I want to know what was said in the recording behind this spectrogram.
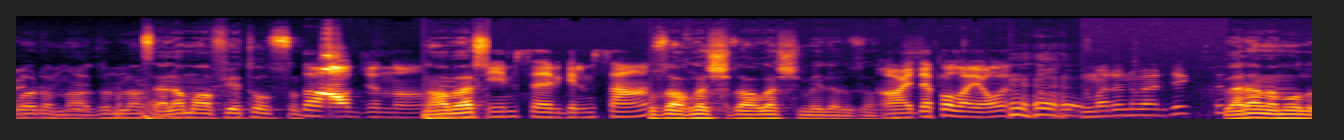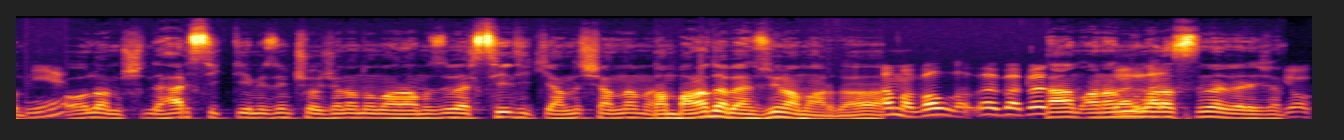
koyarım ha dur lan. Selam afiyet olsun. Sağ ol canım. Ne haber? İyiyim sevgilim sen. Uzaklaş uzaklaşın beyler uzaklaş. Ay depola yol. Numaranı vereceksin. Veremem oğlum. Niye? Oğlum şimdi her siktiğimizin çocuğuna numaramızı verseydik yanlış anlama. Lan bana da benziyor ama harbi ha. Ama valla ben, ben- Tamam ananın Ver lan. numarasını ver vereceğim. Yok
